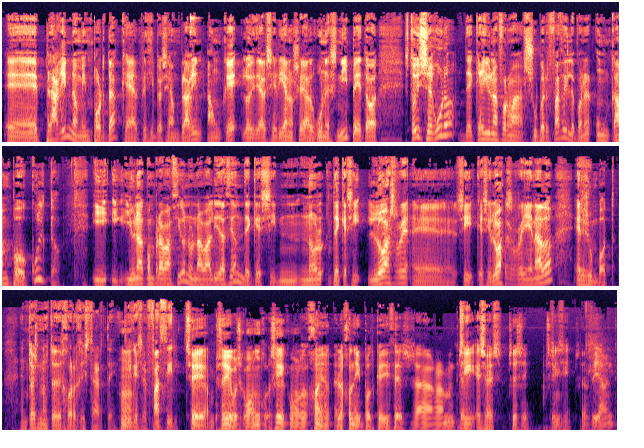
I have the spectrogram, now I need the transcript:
eh, plugin, no me importa que al principio sea un plugin, aunque lo ideal sería, no sé, algún snippet. O... Estoy seguro de que hay una forma súper fácil de poner un campo oculto y, y, una comprobación, una validación de que si no, de que si lo has, eh, sí, que si lo has rellenado eres un bot. Entonces no te dejo registrarte. Tiene hmm. que ser fácil. Sí, sí, pues como un, sí, como el honeypot que dices, o sea, realmente. Sí, eso es. Sí, sí, sí, sí, sencillamente.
